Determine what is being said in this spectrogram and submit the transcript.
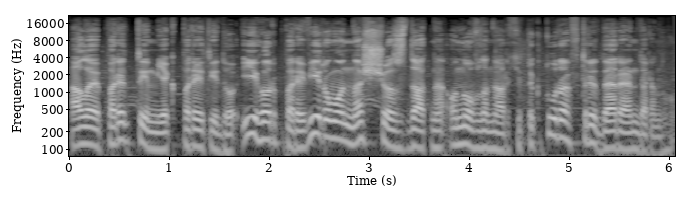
Але перед тим як перейти до ігор, перевіримо, на що здатна оновлена архітектура в 3D рендерингу.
